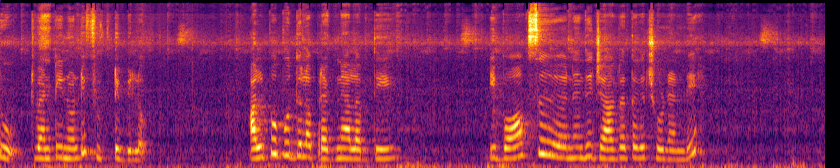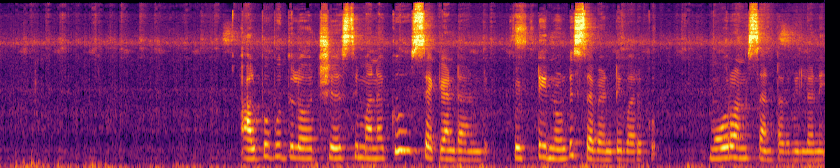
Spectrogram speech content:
టూ ట్వంటీ నుండి ఫిఫ్టీ బిలో అల్పబుద్ధుల ప్రజ్ఞాలబ్ధి ఈ బాక్స్ అనేది జాగ్రత్తగా చూడండి. అల్పబుద్ధులు వచ్చేసి మనకు సెకండ్ అండి. ఫిఫ్టీ నుండి సెవెంటీ వరకు. మోరాన్స్ అంటారు వీళ్ళని.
